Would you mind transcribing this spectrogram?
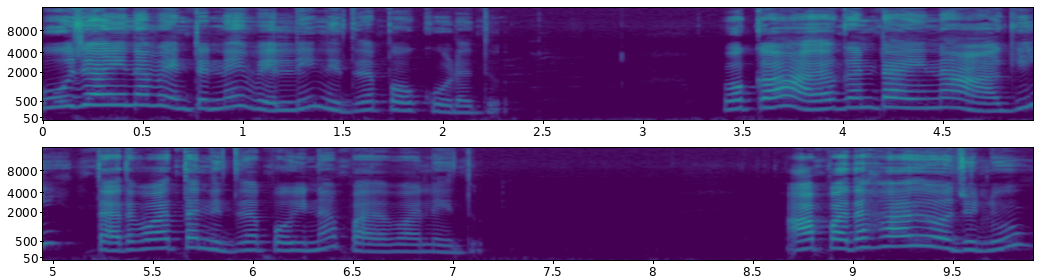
పూజ అయిన వెంటనే వెళ్ళి నిద్రపోకూడదు. ఒక అరగంట అయినా ఆగి తర్వాత నిద్రపోయినా పర్వాలేదు. ఆ పదహారు రోజులు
